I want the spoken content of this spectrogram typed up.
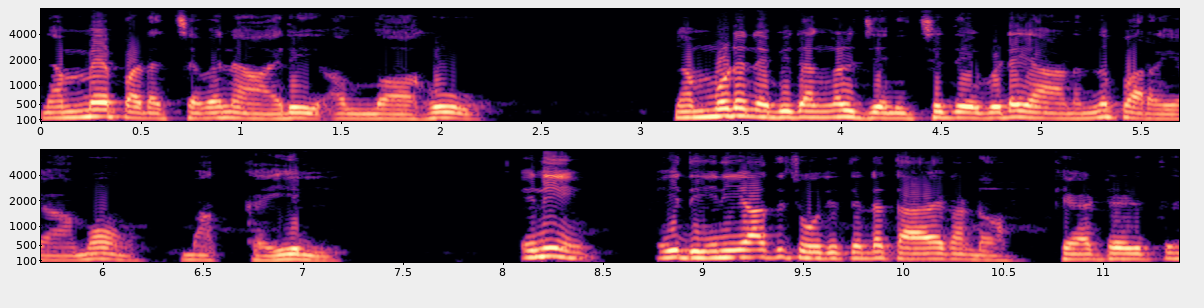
നമ്മെ പടച്ചവൻ ആര്? അള്ളാഹു. നമ്മുടെ നബി തങ്ങൾ ജനിച്ചത് എവിടെയാണെന്ന് പറയാമോ? മക്കയിൽ. ഇനി ഈ ദീനിയാത്ത് ചോദ്യത്തിന്റെ താഴെ കണ്ടോ? കേട്ടെഴുത്ത്.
